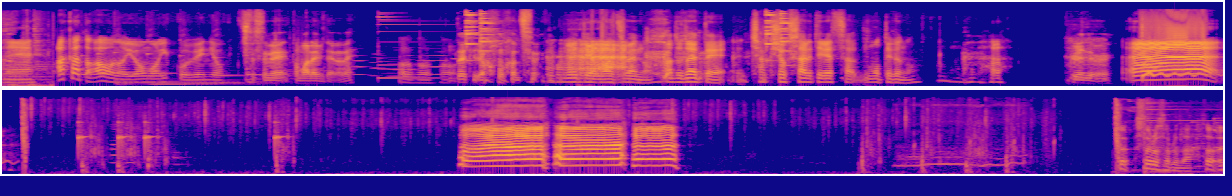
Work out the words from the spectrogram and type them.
危ね赤と青の羊毛1個上に置く。進め止まれみたいなね。そうそうそう。どうやって4本集める？どうやって読集めんの？あとどうやって着色されてるやつさ持ってくんの？クリエイティブ？えー、あーそそろそろだそそろ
